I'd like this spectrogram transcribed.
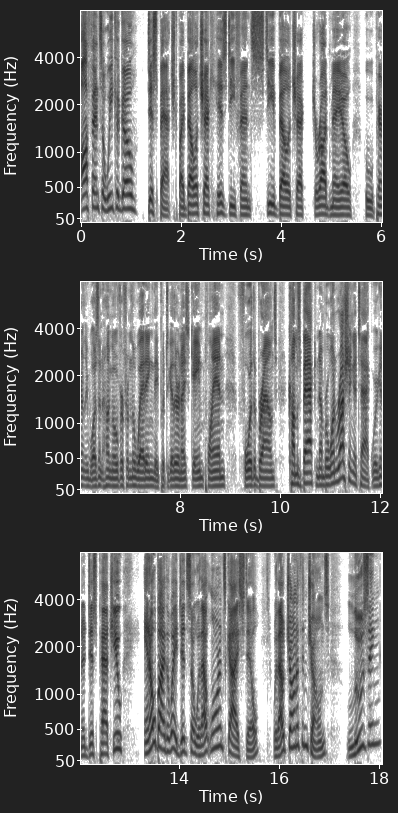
offense a week ago dispatched by Belichick, his defense, Steve Belichick, Jerod Mayo, who apparently wasn't hungover from the wedding. They put together a nice game plan for the Browns. Comes back, number one rushing attack. We're going to dispatch you. And oh, by the way, did so without Lawrence Guy still, without Jonathan Jones, losing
